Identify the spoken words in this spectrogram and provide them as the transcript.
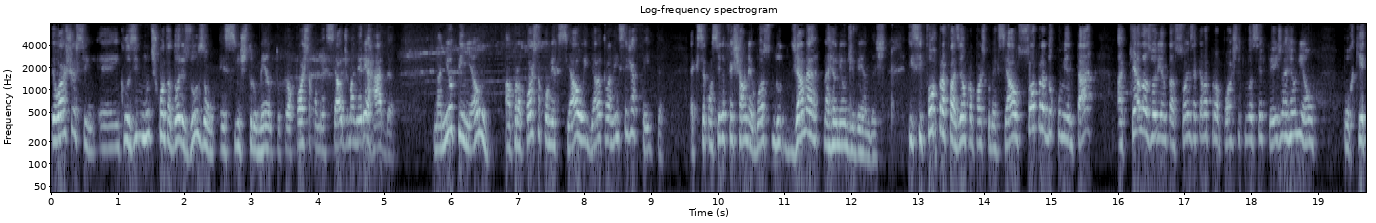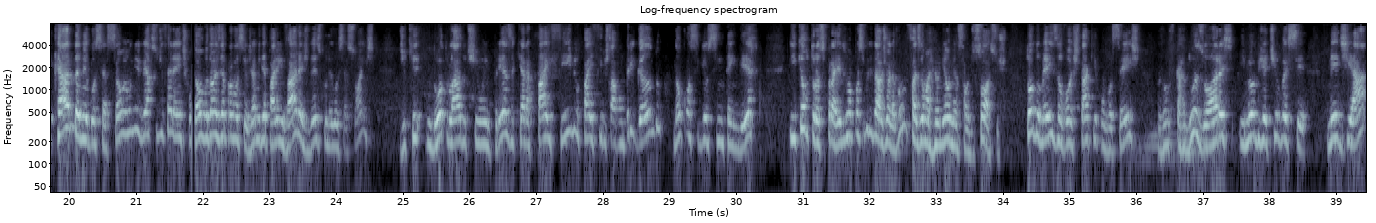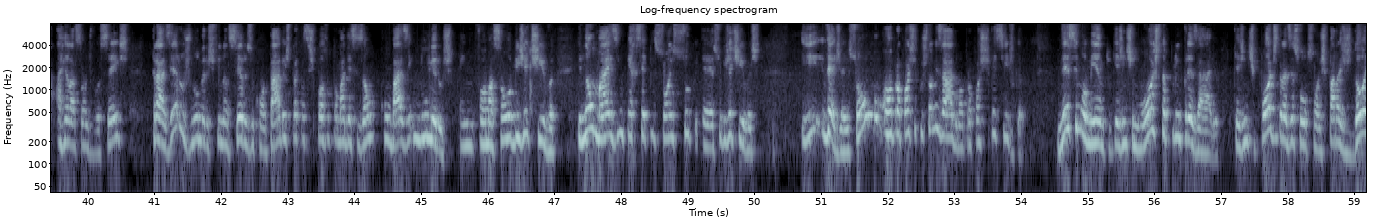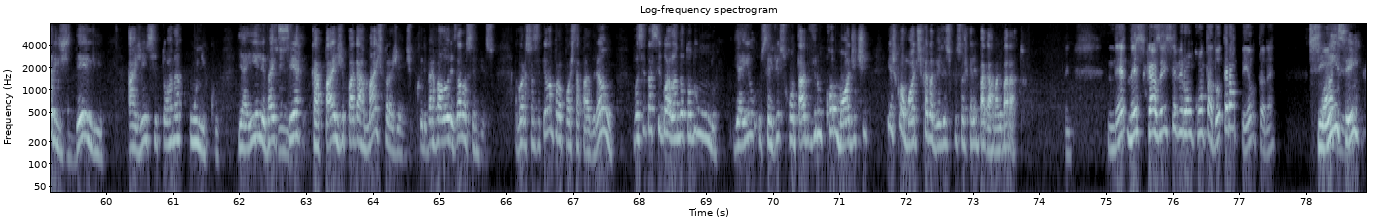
Eu acho assim, é, inclusive muitos contadores usam esse instrumento, proposta comercial, de maneira errada. Na minha opinião, a proposta comercial, o ideal é que ela nem seja feita. É que você consiga fechar o negócio do, já na, na reunião de vendas. E se for para fazer uma proposta comercial, só para documentar aquelas orientações, aquela proposta que você fez na reunião. Porque cada negociação é um universo diferente. Então, vou dar um exemplo para você. Eu já me deparei várias vezes com negociações de que do outro lado tinha uma empresa que era pai e filho, pai e filho estavam brigando, não conseguiam se entender, e que eu trouxe para eles uma possibilidade. Olha, vamos fazer uma reunião mensal de sócios? Todo mês eu vou estar aqui com vocês, nós vamos ficar duas horas, e meu objetivo vai ser mediar a relação de vocês, trazer os números financeiros e contábeis para que vocês possam tomar decisão com base em números, em informação objetiva, e não mais em percepções sub, é, subjetivas. E veja, isso é uma proposta customizada, uma proposta específica. Nesse momento que a gente mostra para o empresário que a gente pode trazer soluções para as dores dele, a gente se torna único. E aí ele vai Sim. ser capaz de pagar mais para a gente, porque ele vai valorizar nosso serviço. Agora, se você tem uma proposta padrão, você está se igualando a todo mundo. E aí o serviço contábil vira um commodity, e as commodities cada vez as pessoas querem pagar mais barato. Nesse caso aí, você virou um contador terapeuta, né? Sim, Quase. sim.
